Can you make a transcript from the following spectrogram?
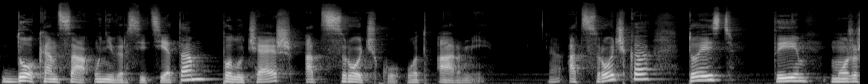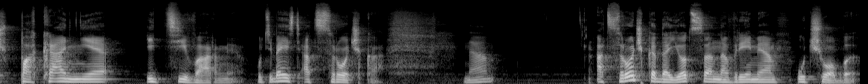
до конца университета получаешь отсрочку от армии. Отсрочка, то есть ты можешь пока не идти в армию. У тебя есть отсрочка. Да? Отсрочка дается на время учебы.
